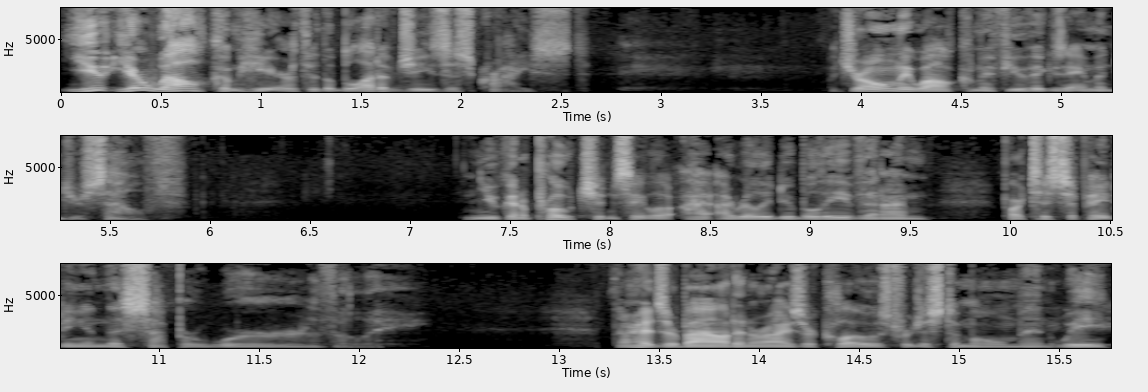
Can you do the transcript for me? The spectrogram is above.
You, you're welcome here through the blood of Jesus Christ. But you're only welcome if you've examined yourself. And you can approach it and say, Look, I, I really do believe that I'm participating in this supper worthily. Our heads are bowed and our eyes are closed for just a moment. We,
